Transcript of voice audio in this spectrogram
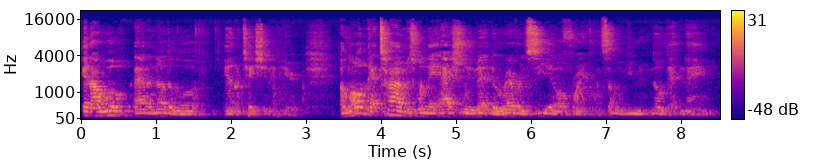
And I will add another little annotation in here. Along that time is when they actually met the Reverend C.L. Franklin. Some of you know that name.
